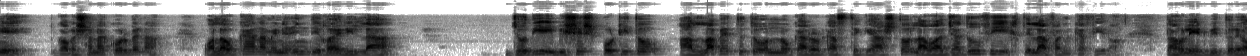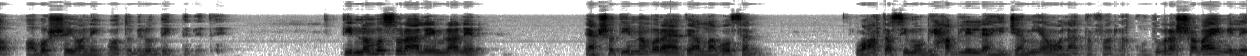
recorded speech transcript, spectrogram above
নিয়ে গবেষণা করবে না? ওয়ালাউকান আমিন ইন্দি গয়রিল্লাহ, যদি এই বিশেষ পঠিত আল্লাহ ব্যতীত অন্য কারোর কাছ থেকে আসতো, লাওয়া জাদুফি ইখতিলাফান কাফিরা তাহলে এর ভিতরে অবশ্যই অনেক মতবিরোধ দেখতে পেতে। তিন নম্বর সুরা আল ইমরানের একশো তিন নম্বর আয়াতে আল্লাহ বলছেন, ওয়াতাসিমু বিহাবলিল্লাহি জামিয়া ওয়ালা তাফাররাকু। তোমরা সবাই মিলে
